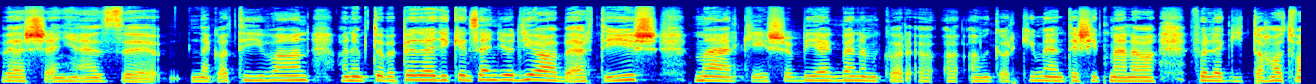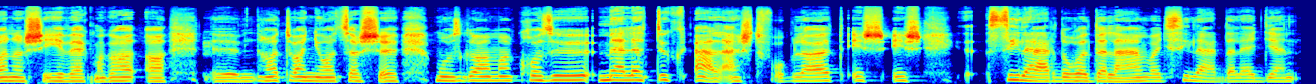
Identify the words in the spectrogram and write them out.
versenyhez negatívan, hanem több, például egyébként Szentgyörgyi Albert is már későbbiekben, amikor, amikor kiment, és itt már a, főleg itt a 60-as évek, meg a, a 68-as mozgalmakhoz ő mellettük állást foglalt, és, és szilárd oldalán, vagy szilárddal egyen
